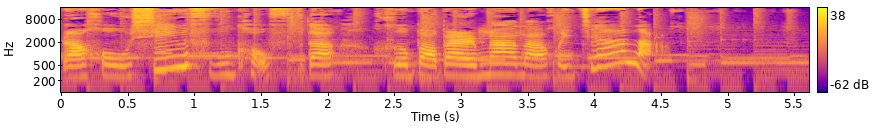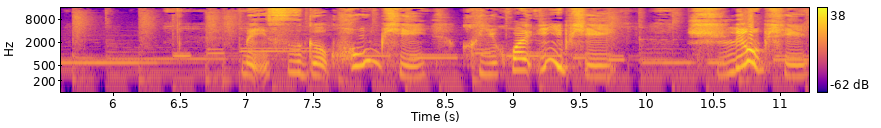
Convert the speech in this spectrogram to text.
然后心服口服的和宝贝儿妈妈回家了。每四个空瓶可以换一瓶，十六瓶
